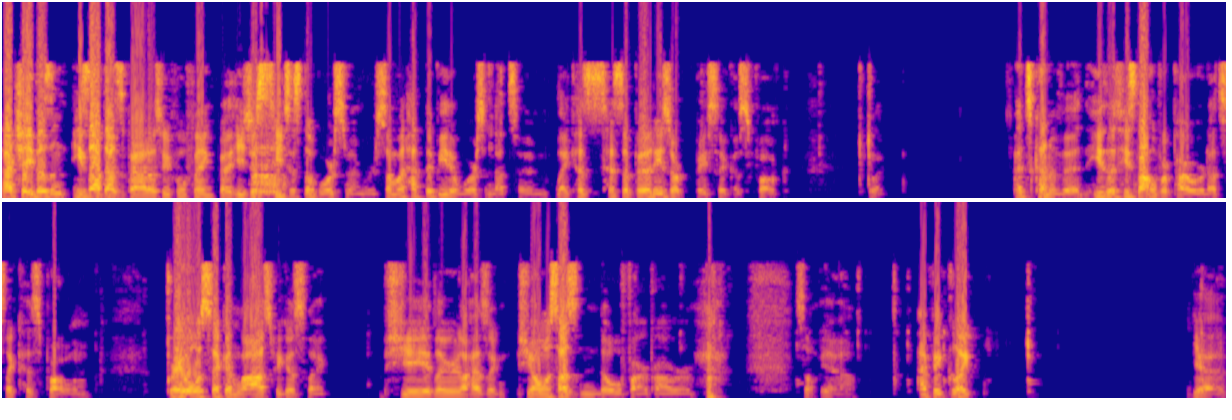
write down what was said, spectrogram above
Actually, he doesn't. He's not as bad as people think, but he's just he's just the worst member. Someone had to be the worst, and that's him. Like his his abilities are basic as fuck. But that's kind of it. He's he's not overpowered. That's like his problem. Grey was second last because like she literally has like she almost has no firepower. so yeah, I think like yeah,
